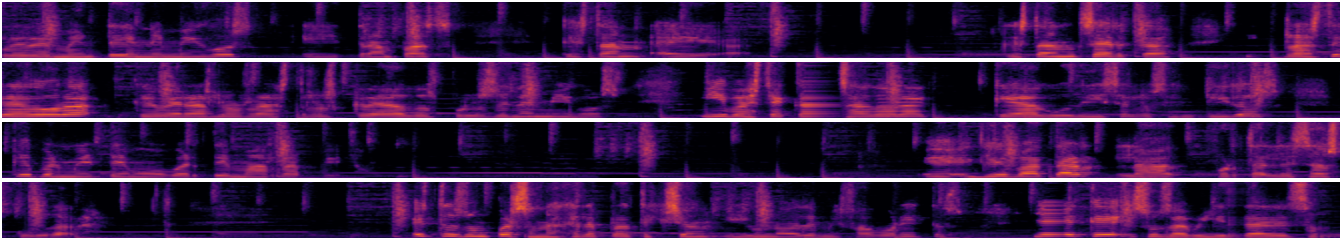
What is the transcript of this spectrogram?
brevemente enemigos y trampas que están, eh, que están cerca. Rastreadora, que verás los rastros creados por los enemigos. Y Bestia Cazadora, que agudiza los sentidos, que permite moverte más rápido. Eh, Gilbatar, la fortaleza oscurada. Este es un personaje de protección y uno de mis favoritos, ya que sus habilidades son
